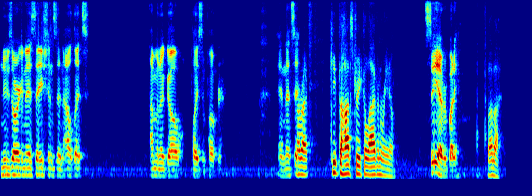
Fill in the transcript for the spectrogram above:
news organizations and outlets. I'm going to go play some poker. And that's it. All right. Keep the hot streak alive in Reno. See you, everybody. Bye bye.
